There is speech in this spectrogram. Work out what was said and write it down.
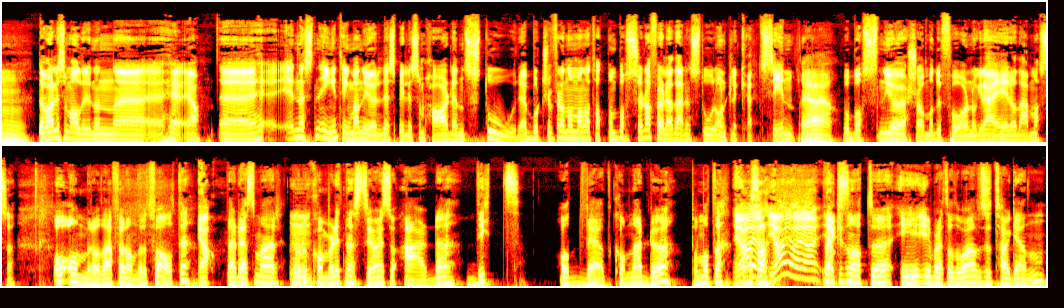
Mm. Det var liksom aldri den uh, he, Ja, uh, nesten ingenting man gjør i det spillet som har den store, bortsett fra når man har tatt noen bosser. Da føler jeg det er en stor, ordentlig cutscene. Ja, ja. Hvor bossen gjør seg om, og du får noe greier, og det er masse Og området er forandret for alltid. Ja. Det er det som er Når Mm. du kommer dit neste gang, så er det ditt, og vedkommende er død, på en måte. Ja, ja, Altså, ja. ja, Det er ikke sånn at du i, i Breath of the Wild, hvis du tar Ganon,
